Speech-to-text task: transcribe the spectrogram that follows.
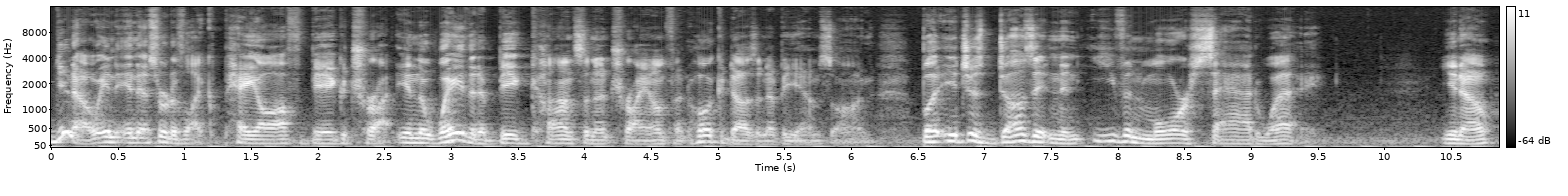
you know, in, in a sort of like payoff big tri- in the way that a big consonant triumphant hook does in a BM song, but it just does it in an even more sad way. You know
